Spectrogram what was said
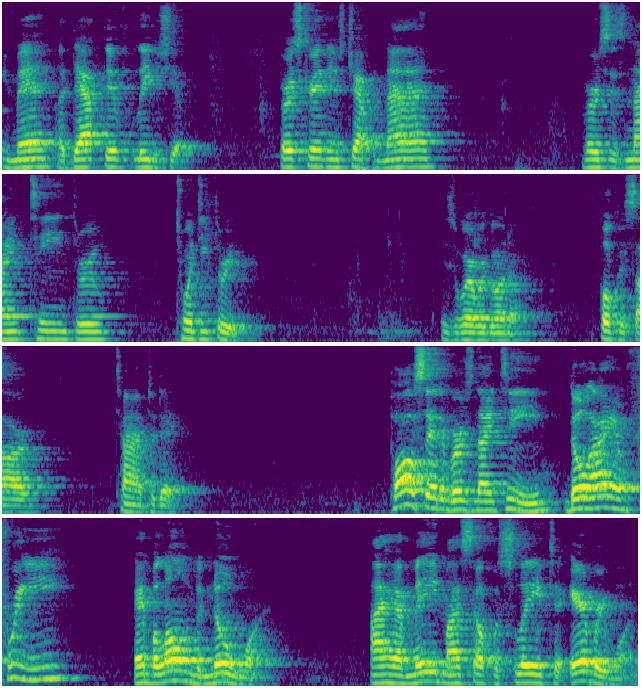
Amen. Adaptive leadership. First Corinthians chapter 9, verses 19 through 23 is where we're going to focus our time today. Paul said in verse 19, Though I am free and belong to no one, I have made myself a slave to everyone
